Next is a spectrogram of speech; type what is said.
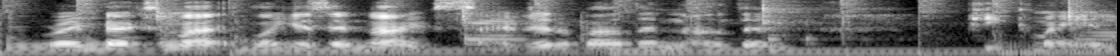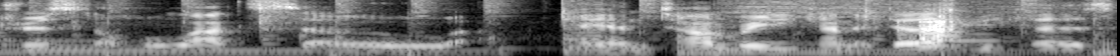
running backs, I'm not, like I said, not excited about them. None of them pique my interest a whole lot. So, and Tom Brady kind of does because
